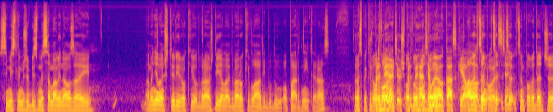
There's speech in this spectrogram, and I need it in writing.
si myslím, že by sme sa mali naozaj... Máme nielen 4 roky od vraždy, ale aj 2 roky vlády budú o pár dní teraz. Respektíve už predbiehate, už predbiehate moje otázky, ale, ale chcem, chcem, chcem povedať, že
